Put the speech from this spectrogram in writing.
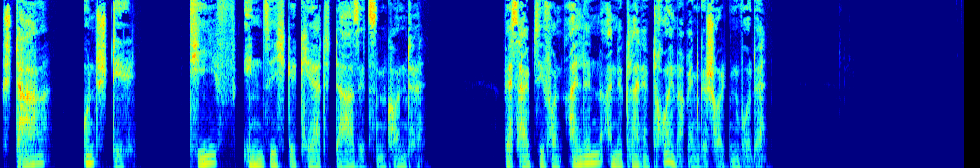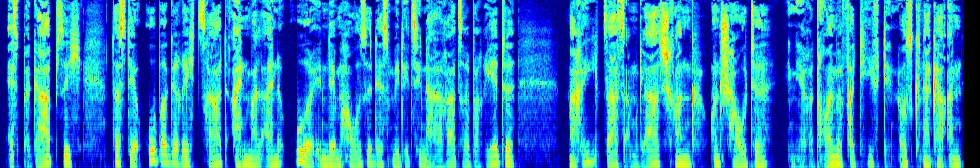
starr und still, tief in sich gekehrt dasitzen konnte weshalb sie von allen eine kleine Träumerin gescholten wurde. Es begab sich, dass der Obergerichtsrat einmal eine Uhr in dem Hause des Medizinalrats reparierte. Marie saß am Glasschrank und schaute, in ihre Träume vertieft, den Nussknacker an.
